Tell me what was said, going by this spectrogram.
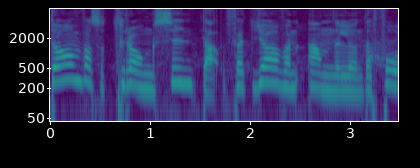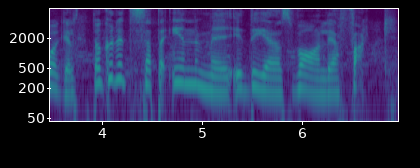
de var så trångsynta för att jag var en annorlunda fågel. De kunde inte sätta in mig i deras vanliga fack.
